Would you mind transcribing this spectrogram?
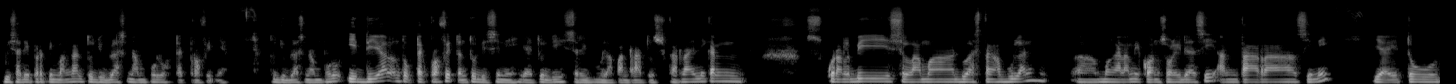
bisa dipertimbangkan 17.60 take profitnya. 17.60 ideal untuk take profit tentu di sini yaitu di 1.800 karena ini kan kurang lebih selama dua setengah bulan uh, mengalami konsolidasi antara sini yaitu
